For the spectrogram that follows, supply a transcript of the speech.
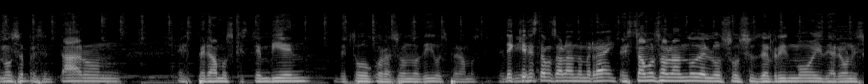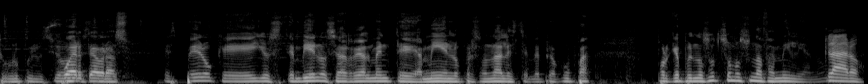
no se presentaron. Esperamos que estén bien. De todo corazón lo digo, esperamos que estén ¿De bien. quién estamos hablando, mi Ray? Estamos hablando de los socios del ritmo y de Aarón y su grupo Ilusión. Fuerte Este, abrazo. Espero que ellos estén bien, o sea, realmente a mí en lo personal este, me preocupa, porque pues nosotros somos una familia, ¿no? Claro.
